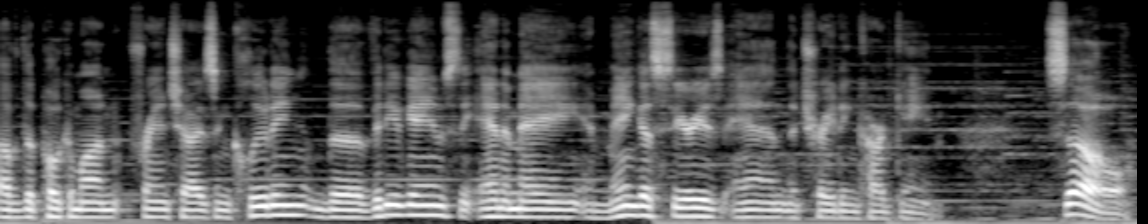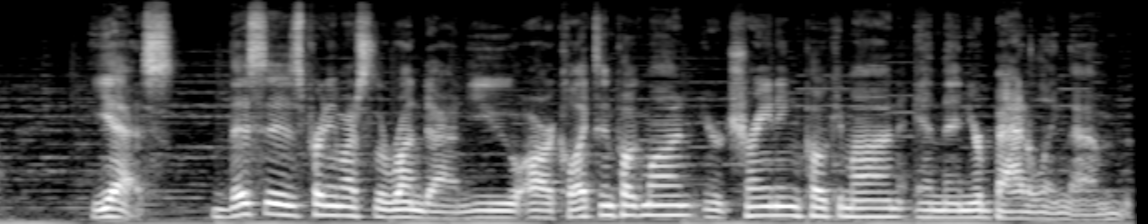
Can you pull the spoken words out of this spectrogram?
of the Pokemon franchise, including the video games, the anime and manga series, and the trading card game. So, yes, this is pretty much the rundown. You are collecting Pokemon, you're training Pokemon, and then you're battling them.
